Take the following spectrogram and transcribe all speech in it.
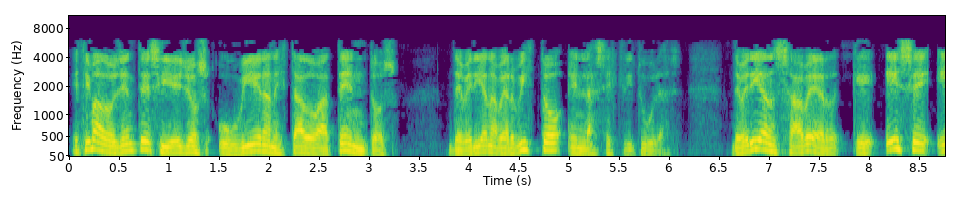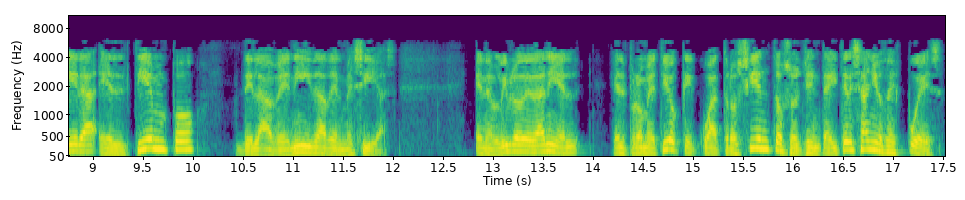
Estimado oyente, si ellos hubieran estado atentos, deberían haber visto en las escrituras, deberían saber que ese era el tiempo de la venida del Mesías. En el libro de Daniel, él prometió que 483 años después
